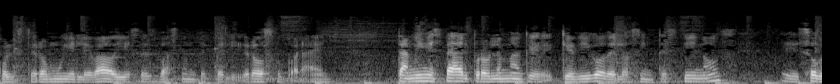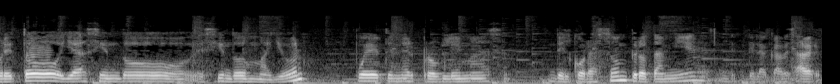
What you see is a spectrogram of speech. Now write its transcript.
colesterol muy elevado y eso es bastante peligroso para él. También está el problema que, que digo de los intestinos, eh, sobre todo ya siendo, siendo mayor, puede tener problemas del corazón, pero también de, la cabeza. A ver,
